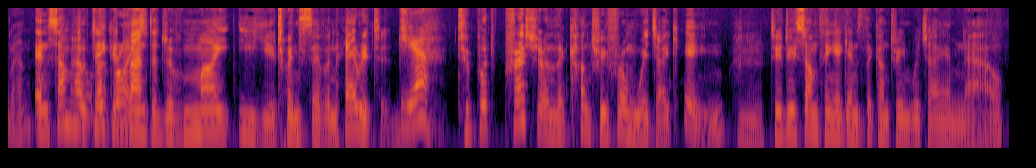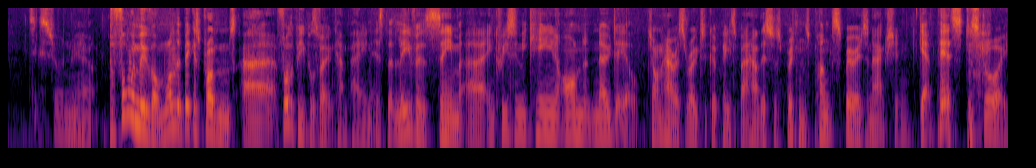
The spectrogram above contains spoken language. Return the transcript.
know, man. And somehow take advantage of my EU27 heritage Yeah. to put pressure on the country from which I came Hmm. to do something against the country in which I am now. It's extraordinary. Yeah. Before we move on, one of the biggest problems uh, for the People's Vote campaign is that Leavers seem uh, increasingly keen on no deal. John Harris wrote a good piece about how this was Britain's punk spirit in action get pissed, destroy,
